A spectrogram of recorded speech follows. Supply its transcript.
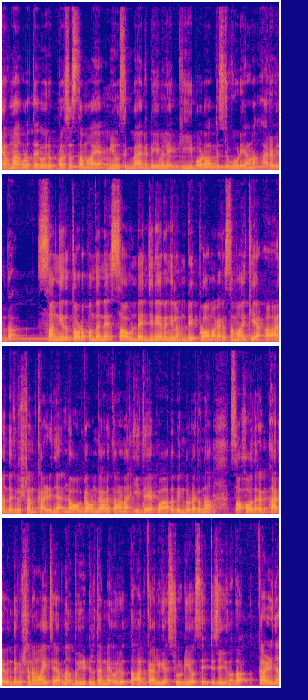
എറണാകുളത്തെ ഒരു പ്രശസ്തമായ മ്യൂസിക് ബാൻഡ് ടീമിലെ കീബോർഡ് ആർട്ടിസ്റ്റ് കൂടിയാണ് അരവിന്ദ. സംഗീതത്തോടൊപ്പം തന്നെ സൗണ്ട് എഞ്ചിനീയറിംഗിലും ഡിപ്ലോമ കരസ്ഥമാക്കിയ ആനന്ദകൃഷ്ണൻ കഴിഞ്ഞ ലോക്ക്ഡൗൺ കാലത്താണ് ഇതേ പാത പിന്തുടരുന്ന സഹോദരൻ അരവിന്ദ് കൃഷ്ണനുമായി ചേർന്ന് വീട്ടിൽ തന്നെ ഒരു താൽക്കാലിക സ്റ്റുഡിയോ സെറ്റ് ചെയ്യുന്നത്. കഴിഞ്ഞ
